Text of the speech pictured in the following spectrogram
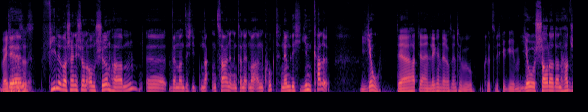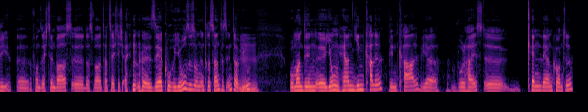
welcher der ist es? Viele wahrscheinlich schon auf dem Schirm haben, äh, wenn man sich die nackten Zahlen im Internet mal anguckt, nämlich Yin Kalle. Jo, der hat ja ein legendäres Interview kürzlich gegeben. Yo, Shoutout an Haji äh, von 16 Bars. Äh, das war tatsächlich ein äh, sehr kurioses und interessantes Interview. Mhm. wo man den äh, jungen Herrn Yin Kalle, den Karl, wie er wohl heißt, äh, kennenlernen konnte.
